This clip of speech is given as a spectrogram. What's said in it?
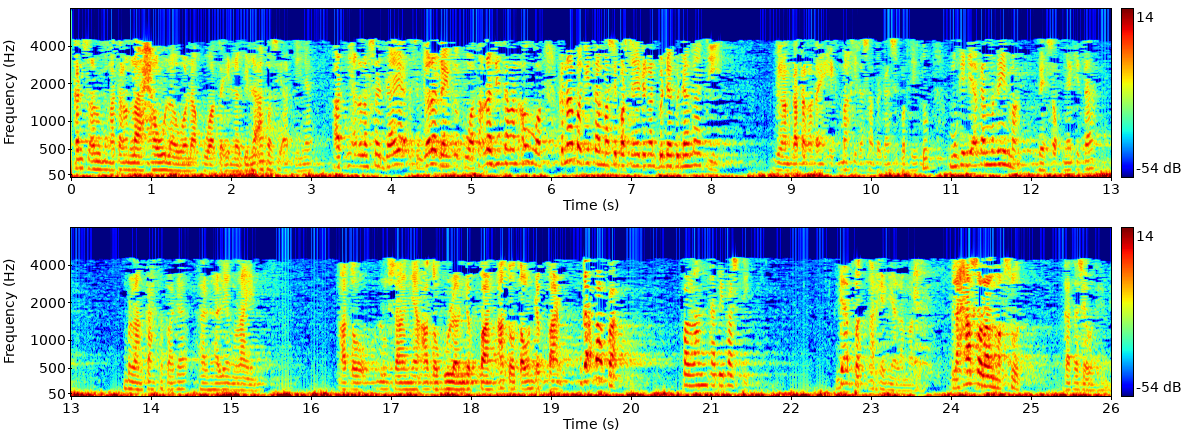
kan selalu mengatakan la haula wala quwata illa billah. Apa sih artinya? Artinya adalah sedaya segala daya kekuatan adalah di tangan Allah. Kenapa kita masih percaya dengan benda-benda mati? Dengan kata-kata yang hikmah kita sampaikan seperti itu, mungkin dia akan menerima. Besoknya kita melangkah kepada hal-hal yang lain atau lusanya atau bulan depan atau tahun depan nggak apa-apa pelan tapi pasti dapat akhirnya lamaran lah hasolal maksud kata Syekh ini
